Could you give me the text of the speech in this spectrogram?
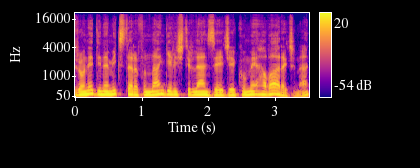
Zrone Dynamics tarafından geliştirilen ZCQM hava aracına,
